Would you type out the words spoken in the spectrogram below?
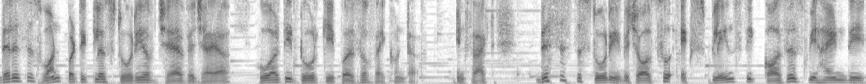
there is this one particular story of Jaya Vijaya, who are the doorkeepers of Vaikuntha. In fact, this is the story which also explains the causes behind the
